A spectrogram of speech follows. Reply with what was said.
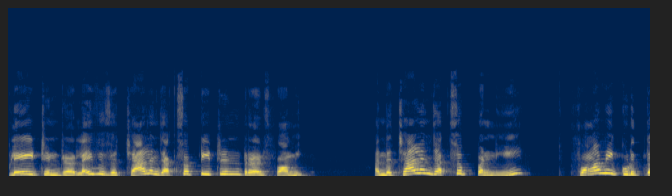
play இட்ன்றார் life is a challenge accept இட்ன்றார் சுவாமி அந்த சேலஞ்ச் அக்செப்ட் பண்ணி சுவாமி கொடுத்த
